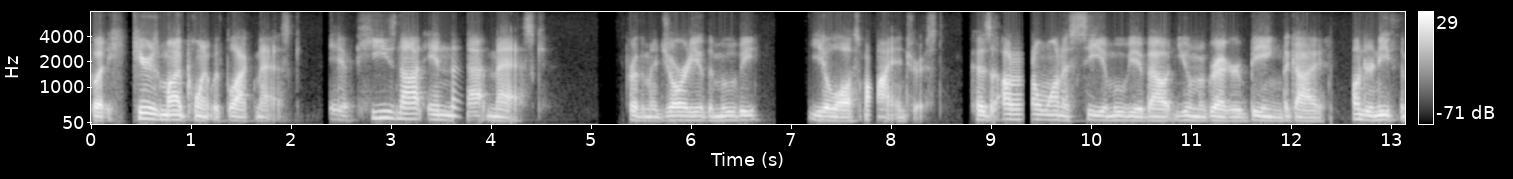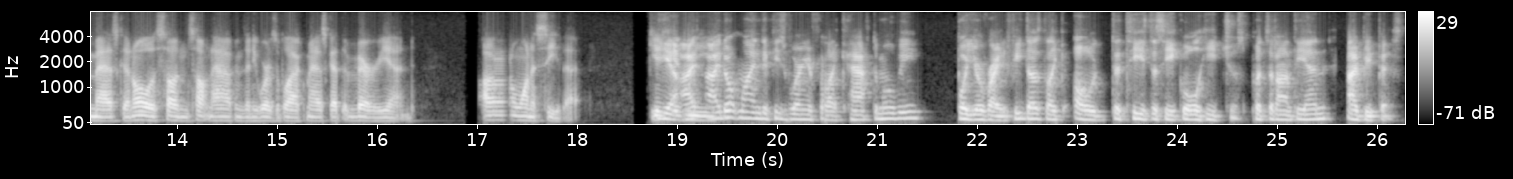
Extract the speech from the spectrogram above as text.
But here's my point with Black Mask. If he's not in that mask for the majority of the movie, you lost my interest. Because I don't want to see a movie about Ewan McGregor being the guy underneath the mask and all of a sudden something happens and he wears a black mask at the very end. I don't want to see that. Give yeah, me- I, I don't mind if he's wearing it for like half the movie, but you're right. If he does like, oh, to tease the sequel, he just puts it on the end, I'd be pissed.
